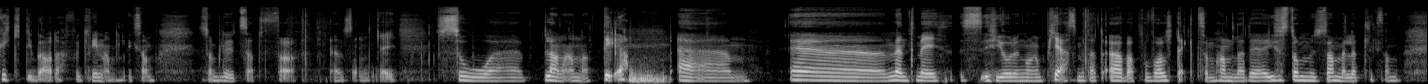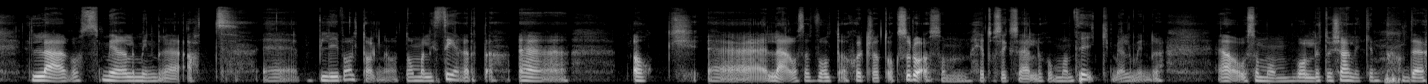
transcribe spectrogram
riktig börda för kvinnan liksom som blir utsatt för en sån grej. Så eh, bland annat det. Um, Eh, vän till mig gjorde en gång en pjäs som hette Att öva på våldtäkt som handlade just om hur samhället liksom lär oss mer eller mindre att eh, bli våldtagna och att normalisera detta. Eh, och eh, lär oss att våldta självklart också då som heterosexuell romantik mer eller mindre. Ja, och som om våldet och kärleken hade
